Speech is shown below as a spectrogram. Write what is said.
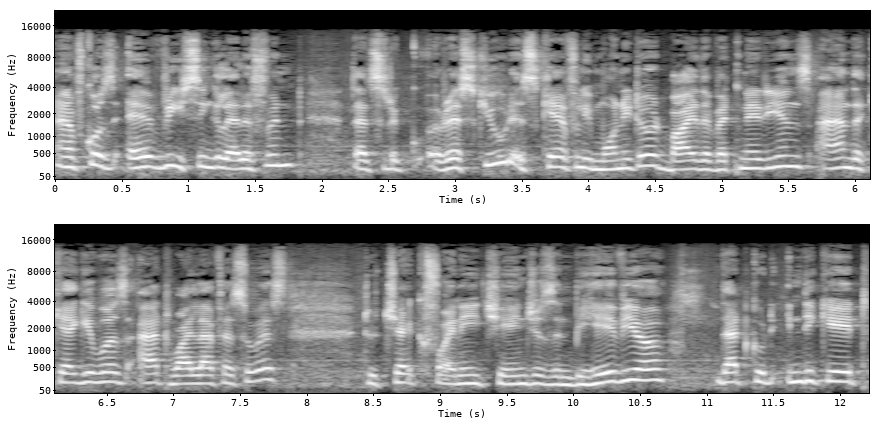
And of course every single elephant that's rescued is carefully monitored by the veterinarians and the caregivers at wildlife sos to check for any changes in behavior that could indicate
